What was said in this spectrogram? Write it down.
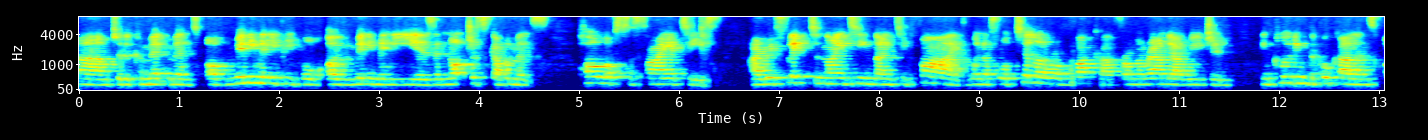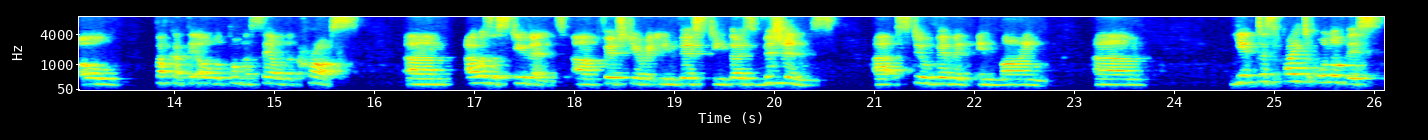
um, to the commitment of many, many people over many, many years, and not just governments, whole of societies. I reflect to 1995 when a flotilla of waka from around our region, including the Cook Islands old Waka Te Tonga sailed across um, I was a student, uh, first year at university. Those visions are still vivid in mind. Um, yet, despite all of this,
